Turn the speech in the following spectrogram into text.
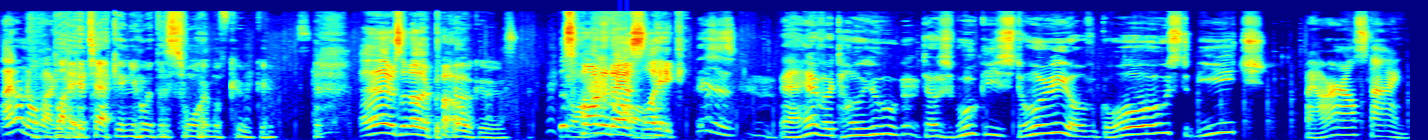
I don't know about By you. attacking you with a swarm of cuckoos. And there's another Poe. Cuckoos. This Wow. haunted ass lake. This is. I ever tell you the spooky story of Ghost Beach by R.L. Stine.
